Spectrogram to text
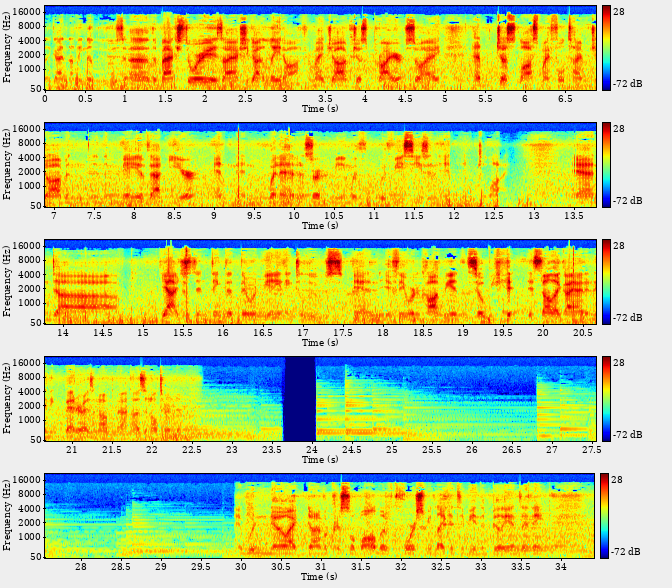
I got nothing to lose. Uh, the backstory is I actually got laid off from my job just prior, so I had just lost my full-time job in, in the May of that year, and, and went ahead and started meeting with, with VCs in, in, in July. And uh, yeah, I just didn't think that there would be anything to lose. And if they were to copy it, then so be it. It's not like I had anything better as an, as an alternative. I wouldn't know. I don't have a crystal ball, but of course we'd like it to be in the billions. I think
